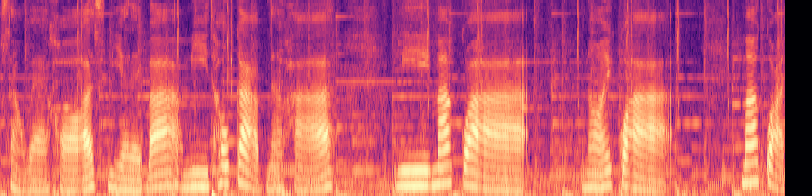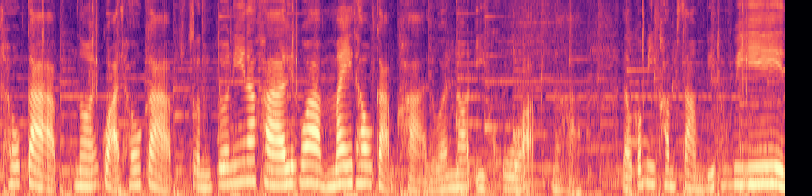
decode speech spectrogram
ำสั่ง where clause มีอะไรบ้าง มีเท่ากับนะคะ มีมากกว่า น้อยกว่า มากกว่าเท่ากับ น้อยกว่าเท่ากับ ส่วนตัวนี้นะคะ เรียกว่าไม่เท่ากับค่ะ หรือว่า not equal นะคะ แล้วก็มีคำสั่ง between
